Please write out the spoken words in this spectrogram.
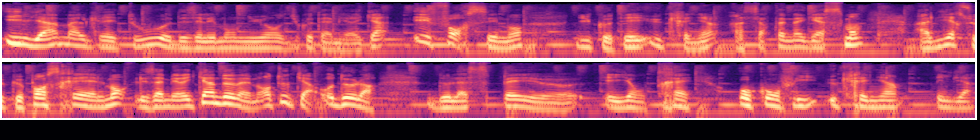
il y a malgré tout des éléments de nuance du côté américain et forcément du côté ukrainien un certain agacement à lire ce que pensent réellement les Américains d'eux-mêmes. En tout cas, au-delà de l'aspect euh, ayant trait au conflit ukrainien, il y a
